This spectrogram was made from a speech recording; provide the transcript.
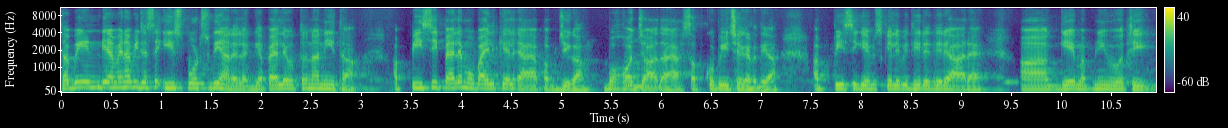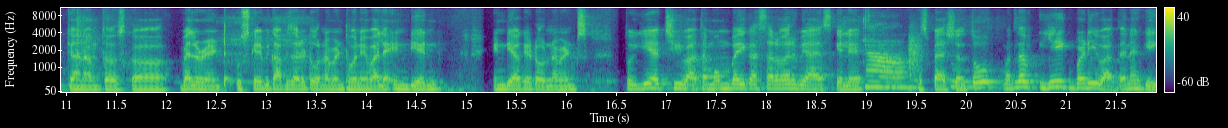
तभी इंडिया में ना भी जैसे ई स्पोर्ट्स भी आने लग गया पहले उतना नहीं था। अब पीसी पहले मोबाइल के लिए आया पबजी का बहुत हम्म। ज़्यादा आया सबको पीछे कर दिया। अब पीसी गेम्स के लिए भी धीरे धीरे आ रहा है। आ, गेम अपनी वो थी क्या नाम था उसका वेलोरेंट उसके भी काफ़ी सारे टूर्नामेंट होने वाले इंडियन इंडिया के टूर्नामेंट्स तो ये अच्छी बात है मुंबई का सर्वर भी आया इसके लिए हाँ, स्पेशल तो मतलब ये एक बड़ी बात है ना कि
